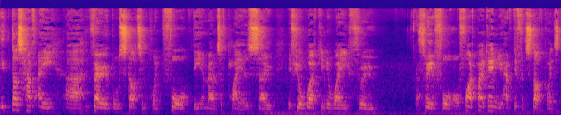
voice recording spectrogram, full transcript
It does have a uh, variable starting point for the amount of players. So if you're working your way through a three or four or five player game, you have different start points.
